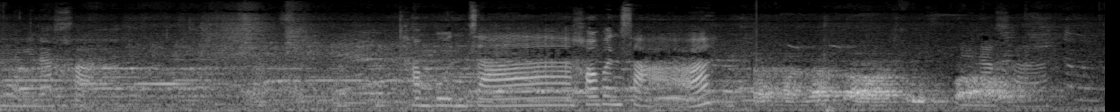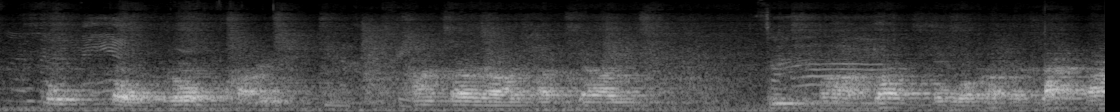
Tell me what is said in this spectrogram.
นี่นะคะทำบุญจ้าเข้าพรรษาธรรมรัตาสุป มาต้องตัวข้าพเจ้าตา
